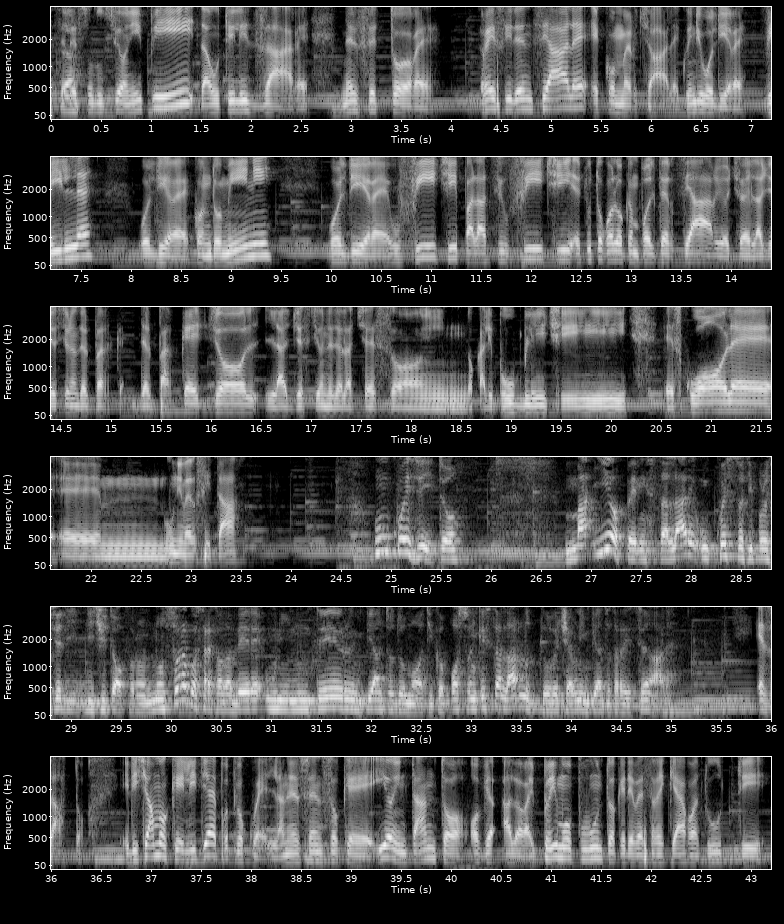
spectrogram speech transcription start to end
delle soluzioni IP da utilizzare nel settore residenziale e commerciale, quindi vuol dire ville, vuol dire condomini, vuol dire uffici, palazzi uffici e tutto quello che è un po' il terziario, cioè la gestione del, par- del parcheggio, la gestione dell'accesso in locali pubblici, eh, scuole, ehm, università. Un quesito. Ma io per installare un, questo tipologia di, di, citofono non sono costretto ad avere un intero impianto domotico, posso anche installarlo dove c'è un impianto tradizionale. Esatto, e diciamo che l'idea è proprio quella, nel senso che io intanto, ovvia- allora il primo punto che deve essere chiaro a tutti,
